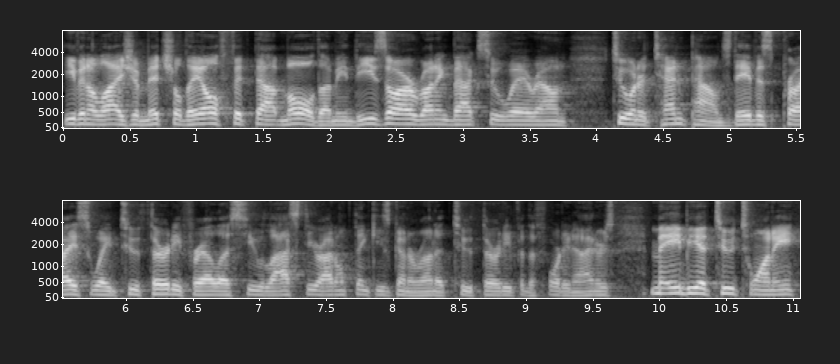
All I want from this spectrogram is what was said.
even Elijah Mitchell, they all fit that mold. I mean, these are running backs who weigh around 210 pounds. Davis Price weighed 230 for LSU last year. I don't think he's going to run at 230 for the 49ers. Maybe at 220.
